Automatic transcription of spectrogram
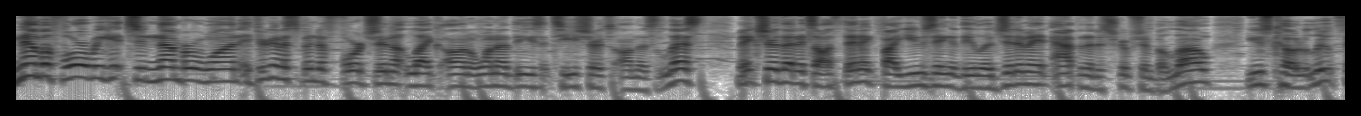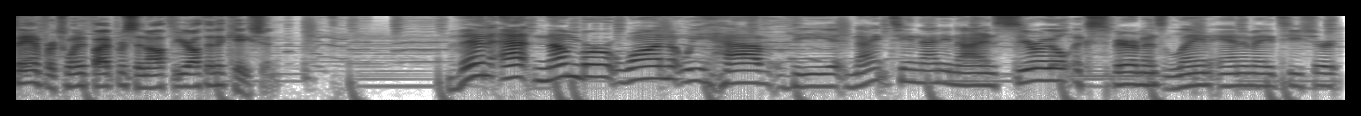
Now, before we get to number one, if you're going to spend a fortune like on one of these t-shirts on this list, make sure that it's authentic by using the Legiteem8 app in the description below. Use code LootFam for 25% off your authentication. Then at number one, we have the 1999 Serial Experiments Lain Anime t-shirt.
